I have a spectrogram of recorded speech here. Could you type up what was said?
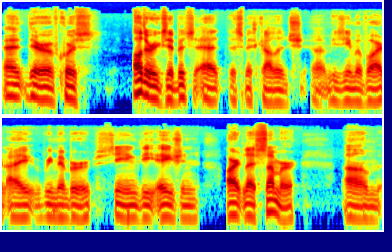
There are, of course, other exhibits at the Smith College uh, Museum of Art. I remember seeing the Asian art last summer. Um,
